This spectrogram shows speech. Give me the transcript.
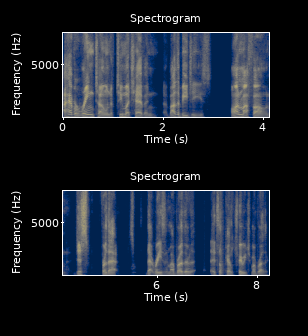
I have a ringtone of "Too Much Heaven" by the Bee Gees on my phone just for that that reason. My brother, it's like a tribute to my brother.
